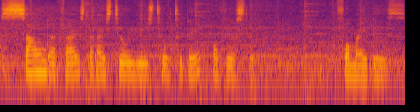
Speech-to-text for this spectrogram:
sound advice that I still use till today, obviously, for my days.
